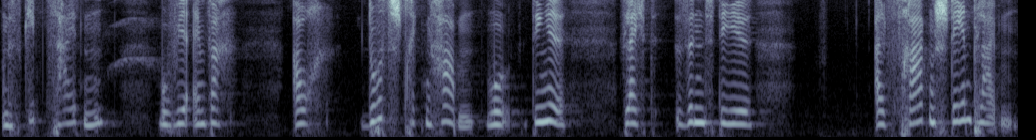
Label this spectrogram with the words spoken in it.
Und es gibt Zeiten, wo wir einfach auch Durststrecken haben, wo Dinge vielleicht sind, die als Fragen stehen bleiben.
